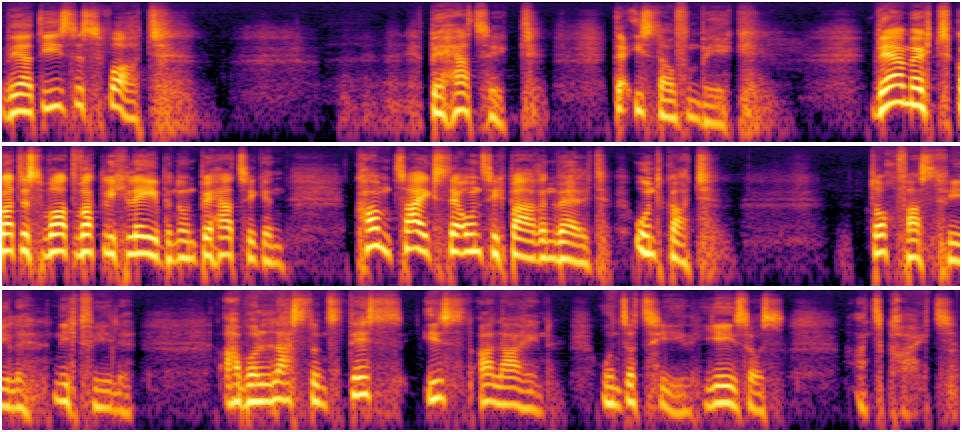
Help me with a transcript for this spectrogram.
Wer dieses Wort beherzigt, der ist auf dem Weg. Wer möchte Gottes Wort wirklich leben und beherzigen? Komm, zeig's der unsichtbaren Welt und Gott. Doch fast viele, nicht viele. Aber lasst uns, das ist allein unser Ziel, Jesus ans Kreuz.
